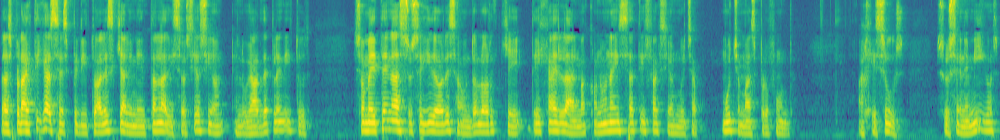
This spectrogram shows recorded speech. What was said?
Las prácticas espirituales que alimentan la disociación en lugar de plenitud someten a sus seguidores a un dolor que deja el alma con una insatisfacción mucho más profunda. A Jesús, sus enemigos,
